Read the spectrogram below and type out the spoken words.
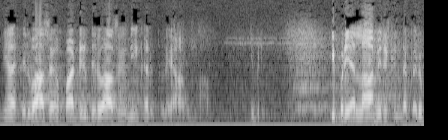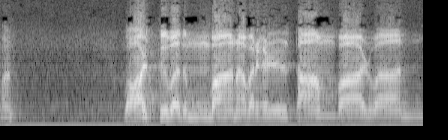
இதெல்லாம் திருவாசக பாட்டுக்கு திருவாசகமே கருத்துரை ஆகும் ஆகும் இப்படி. இப்படி எல்லாம் இருக்கின்ற பெருமான். வாழ்த்துவதும் வானவர்கள் தாம் வாழ்வான்.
